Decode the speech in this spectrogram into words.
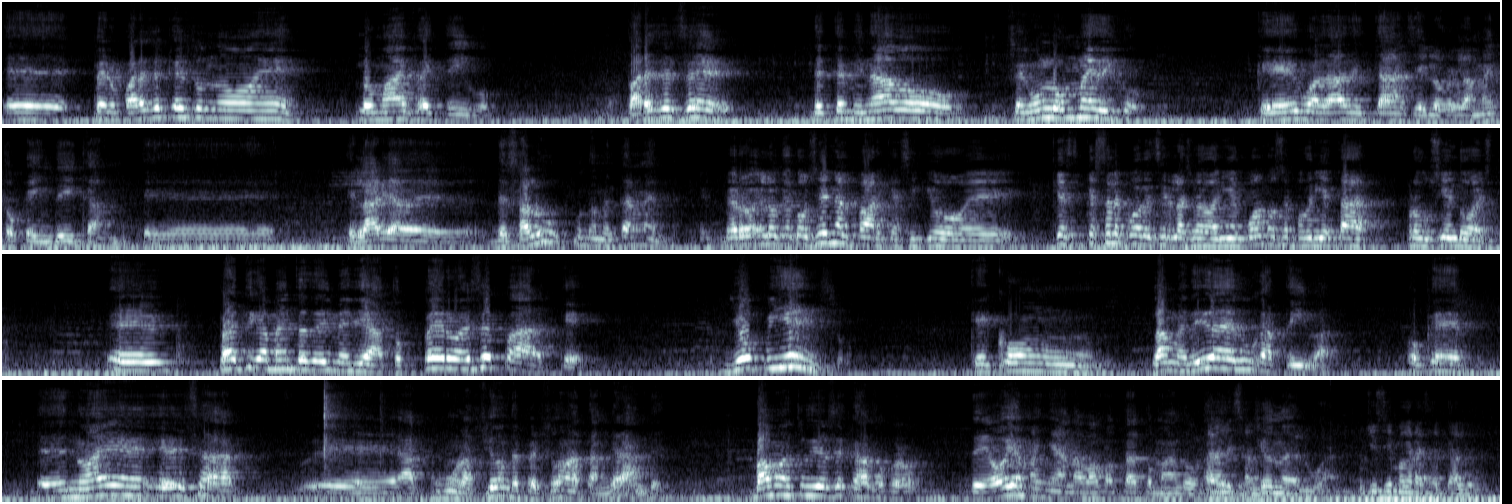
eh, pero parece que eso no es lo más efectivo. Parece ser determinado, según los médicos, que es guardar distancia y los reglamentos que indican eh, el área de, de salud, fundamentalmente. Pero en lo que concierne al parque, así que, eh, ¿qué, qué se le puede decir a la ciudadanía? ¿Cuándo se podría estar produciendo esto? Eh, prácticamente de inmediato, pero ese parque, yo pienso que con las medidas educativas, porque no hay esa acumulación de personas tan grandes, vamos a estudiar ese caso, pero de hoy a mañana vamos a estar tomando las decisiones del lugar. Muchísimas gracias, alcalde.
